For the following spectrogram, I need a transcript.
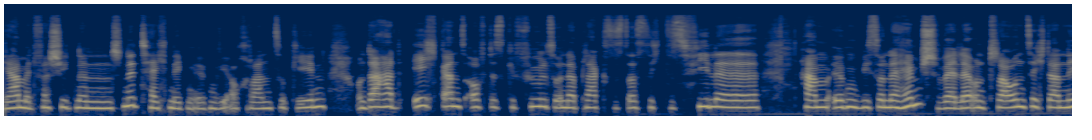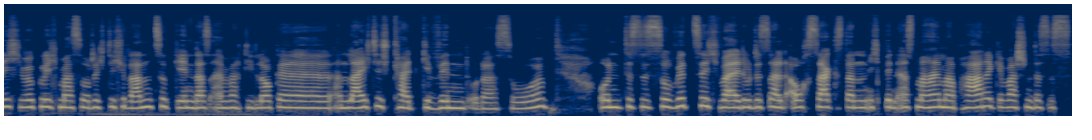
ja mit verschiedenen Schnitttechniken irgendwie auch ranzugehen. Und da hatte ich ganz oft das Gefühl, so in der Praxis, dass sich das viele haben irgendwie so eine Hemmschwelle und trauen sich da nicht wirklich mal so richtig ranzugehen, dass einfach die Locke an Leichtigkeit gewinnt oder so. Und das ist so witzig, weil du das halt auch sagst, dann ich bin erstmal heim, hab Haare gewaschen, das ist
